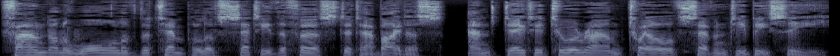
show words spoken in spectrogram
found on a wall of the temple of Seti I at Abydos, and dated to around 1270 BC.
